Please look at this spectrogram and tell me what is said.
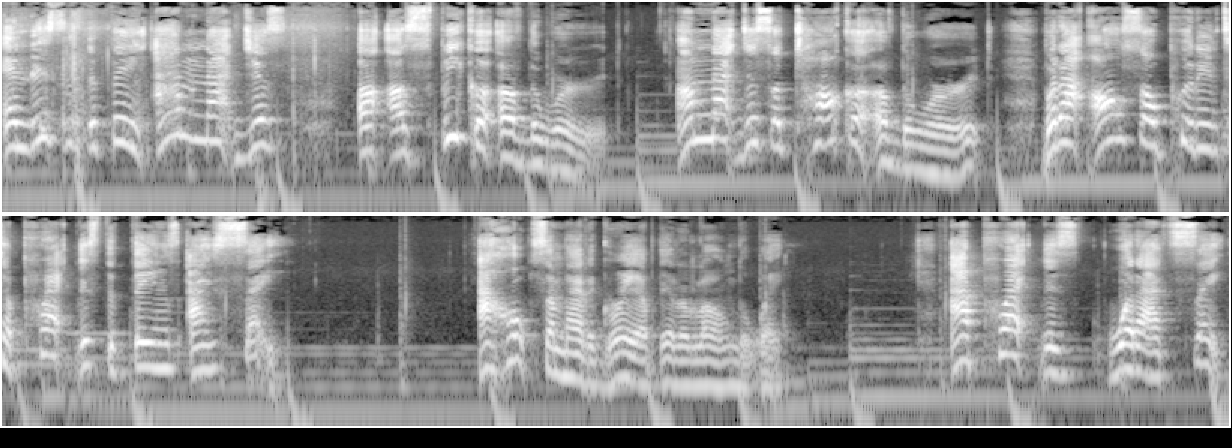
And this is the thing. I'm not just a, a speaker of the word. I'm not just a talker of the word, but I also put into practice the things I say. I hope somebody grabbed that along the way. I practice what I say.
